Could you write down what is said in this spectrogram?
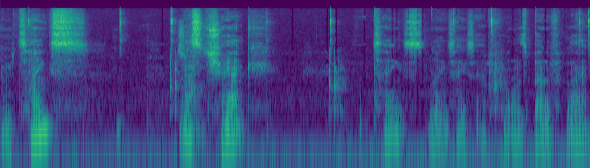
It takes. Let's Check. It takes. Knight takes f4. That's better for black.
